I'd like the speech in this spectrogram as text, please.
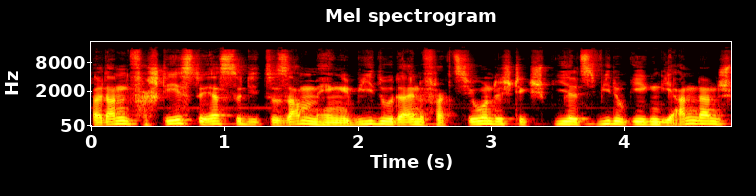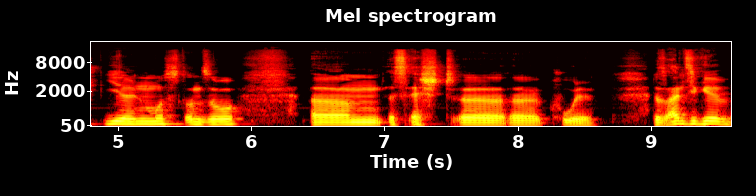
weil dann verstehst du erst so die Zusammenhänge, wie du deine Fraktion richtig spielst, wie du gegen die anderen spielen musst und so. Ähm, ist echt äh, äh, cool. Das einzige,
